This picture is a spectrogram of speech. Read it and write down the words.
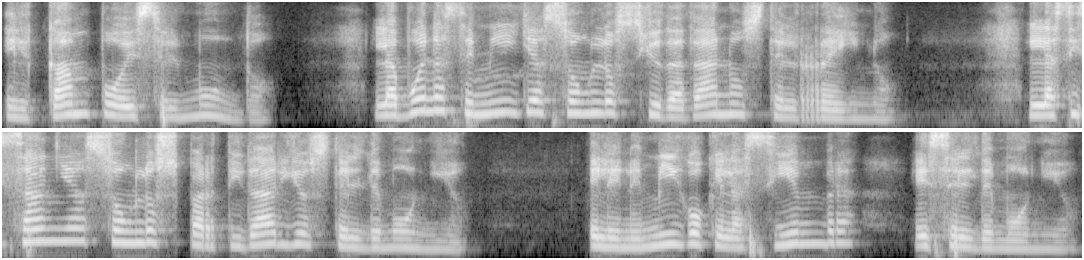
el campo es el mundo la buena semilla son los ciudadanos del reino. Las cizañas son los partidarios del demonio. El enemigo que la siembra es el demonio.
